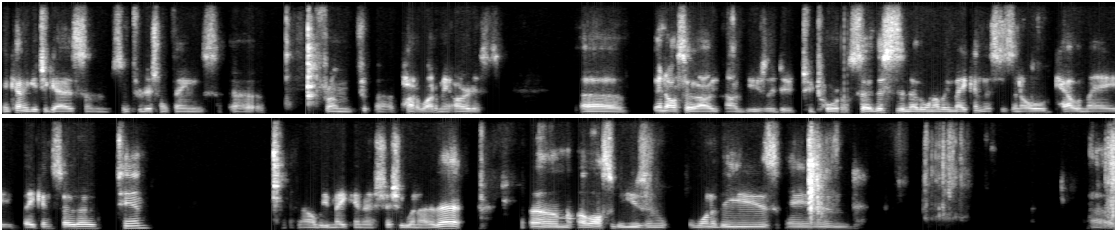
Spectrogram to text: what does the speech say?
and kind of get you guys some some traditional things uh, from uh, Potawatomi artists. Uh, and also, I'll, I'll usually do tutorials. So this is another one I'll be making. This is an old Calumet baking soda tin. And I'll be making a Shishigwin out of that. Um, I'll also be using one of these and uh,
